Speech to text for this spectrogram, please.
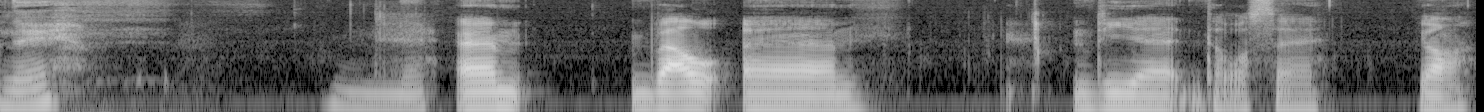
nee. Nee. Ehm, wel, ehm, die, eh, dat was eh, ja,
